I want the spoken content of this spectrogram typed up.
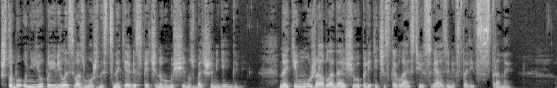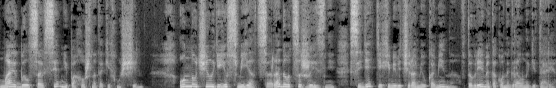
Чтобы у нее появилась возможность найти обеспеченного мужчину с большими деньгами? Найти мужа, обладающего политической властью и связями в столице страны? Майк был совсем не похож на таких мужчин. Он научил ее смеяться, радоваться жизни, сидеть тихими вечерами у камина, в то время как он играл на гитаре.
